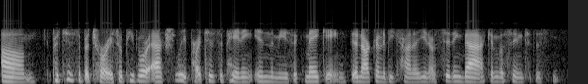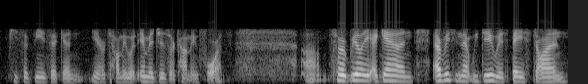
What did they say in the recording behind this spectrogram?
um, participatory. So people are actually participating in the music making. They're not going to be kind of you know sitting back and listening to this piece of music and you know tell me what images are coming forth. Um, so it really, again, everything that we do is based on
